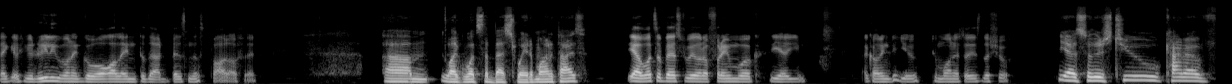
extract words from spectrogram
Like if you really want to go all into that business part of it. Um, like what's the best way to monetize? Yeah, what's the best way or a framework? Yeah, you, according to you, to monetize the show. Yeah, so there's two kind of,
